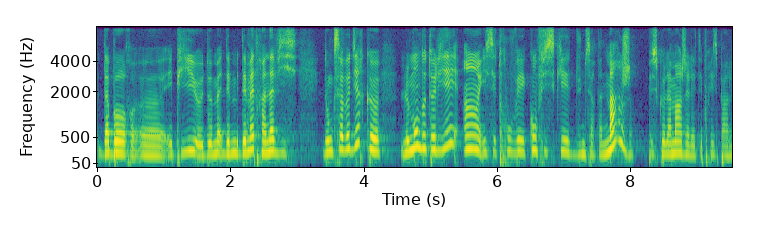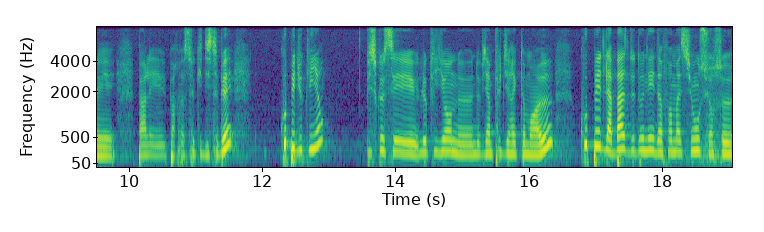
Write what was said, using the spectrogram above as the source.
d'abord et puis d'émettre un avis. Donc ça veut dire que le monde hôtelier, un, il s'est trouvé confisqué d'une certaine marge, puisque la marge, elle a été prise par, les, ceux qui distribuaient, coupé du client, puisque le client ne, ne, vient plus directement à eux, coupé de la base de données d'informations sur ce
